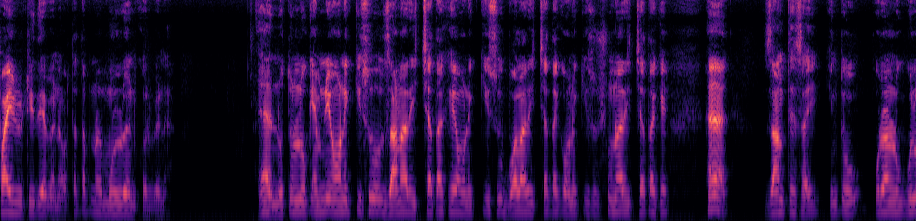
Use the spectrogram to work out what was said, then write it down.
প্রায়োরিটি দেবে না, অর্থাৎ আপনার মূল্যায়ন করবে না। হ্যাঁ নতুন লোক এমনি অনেক কিছু জানার ইচ্ছা থাকে, অনেক কিছু বলার ইচ্ছা থাকে, অনেক কিছু শোনার ইচ্ছা থাকে। হ্যাঁ জানতে চাই, কিন্তু পুরান লোকগুলো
